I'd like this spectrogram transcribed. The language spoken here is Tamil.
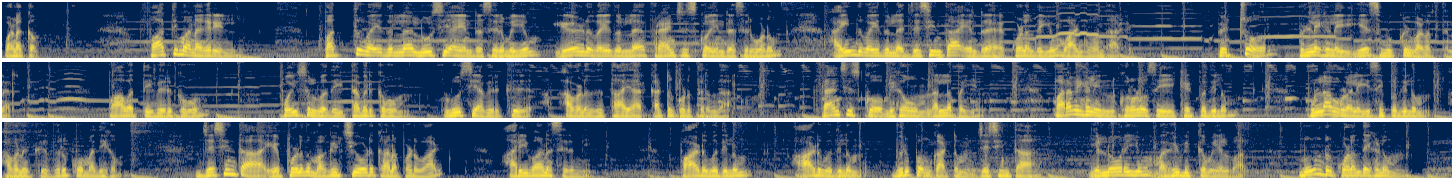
வணக்கம். ஃபாத்திமா நகரில் பத்து வயதுள்ள லூசியா என்ற சிறுமியும் ஏழு வயதுள்ள பிரான்சிஸ்கோ என்ற சிறுவனும் ஐந்து வயதுள்ள ஜெசிந்தா என்ற குழந்தையும் வாழ்ந்து வந்தார்கள். பெற்றோர் பிள்ளைகளை இயேசுவுக்குள் வளர்த்தனர். பாவத்தை வெறுக்கவும் பொய் சொல்வதை தவிர்க்கவும் லூசியாவிற்கு அவளது தாயார் கற்றுக் கொடுத்திருந்தார். பிரான்சிஸ்கோ மிகவும் நல்ல பையன். பறவைகளின் குரலோசையை கேட்பதிலும் புல்லாங்குழலை இசைப்பதிலும் அவனுக்கு விருப்பம் அதிகம். ஜெசிந்தா எப்பொழுதும் மகிழ்ச்சியோடு காணப்படுவாள். அறிவான சிறுமி. பாடுவதிலும் ஆடுவதிலும் விருப்பம் காட்டும் ஜெசிந்தா எல்லோரையும் மகிழ்விக்க முயல்வாள். மூன்று குழந்தைகளும்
